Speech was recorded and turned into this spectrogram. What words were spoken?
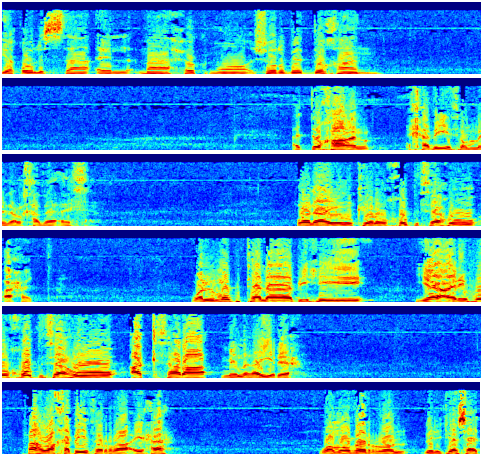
يقول السائل ما حكم شرب الدخان؟ الدخان خبيث من الخبائث ولا ينكر خبثه أحد والمبتلى به يعرف خبثه أكثر من غيره فهو خبيث الرائحة ومضر بالجسد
